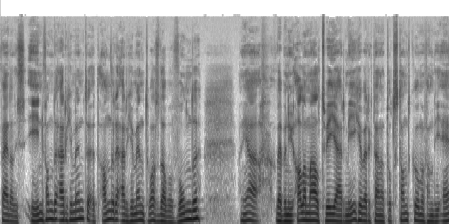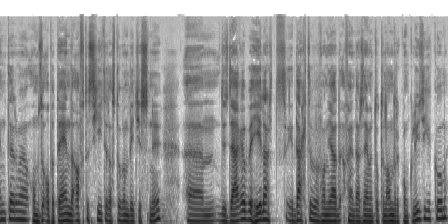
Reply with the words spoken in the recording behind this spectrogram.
Dat is één van de argumenten. Het andere argument was dat we vonden ja, we hebben nu allemaal twee jaar meegewerkt aan het tot stand komen van die eindtermen. Om ze op het einde af te schieten, dat is toch een beetje sneu. Um, dus daar hebben we heel hard gedacht we van ja, enfin, daar zijn we tot een andere conclusie gekomen.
